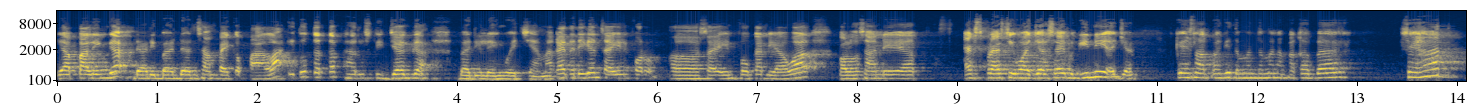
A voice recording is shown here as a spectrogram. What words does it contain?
ya paling nggak dari badan sampai kepala itu tetap harus dijaga body language-nya. Makanya tadi kan saya info, uh, saya infokan di awal, kalau seandainya ekspresi wajah saya begini aja, oke selamat pagi teman-teman, apa kabar? Sehat?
